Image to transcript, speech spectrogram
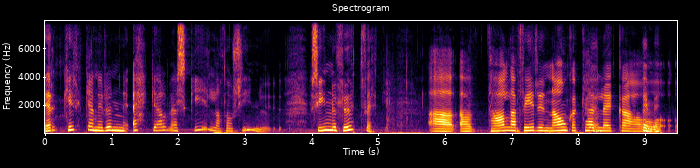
er kirkjan í rauninni ekki alveg að skila þá sínu, sínu hlutverki? Að, að tala fyrir nánga kærleika og,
